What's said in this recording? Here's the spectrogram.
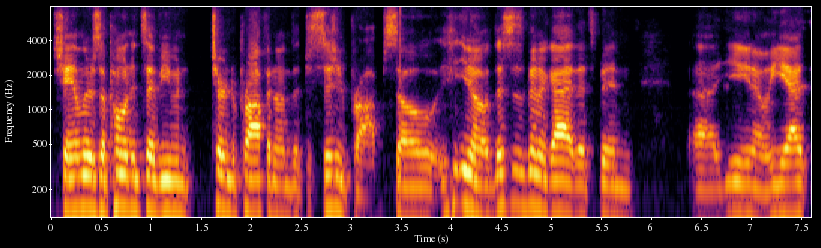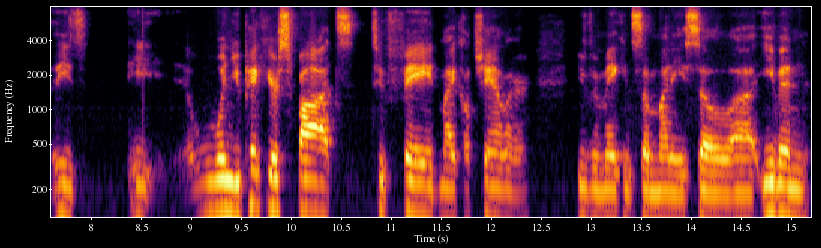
Chandler's opponents have even turned a profit on the decision prop. So you know this has been a guy that's been, uh, you know, he has he's he when you pick your spots to fade Michael Chandler, you've been making some money. So uh, even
